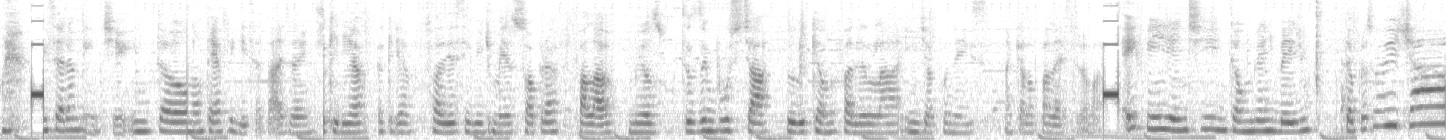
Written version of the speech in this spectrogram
Sinceramente, então não tenha preguiça, tá, gente? Eu queria, eu queria fazer esse vídeo mesmo só pra falar meus, desembuchar tudo que eu não falei lá em japonês naquela palestra lá. Enfim, gente, então um grande beijo. Até o próximo vídeo. Tchau!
